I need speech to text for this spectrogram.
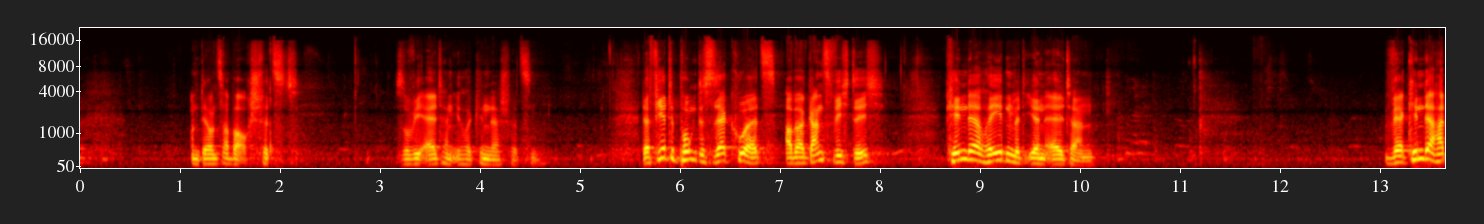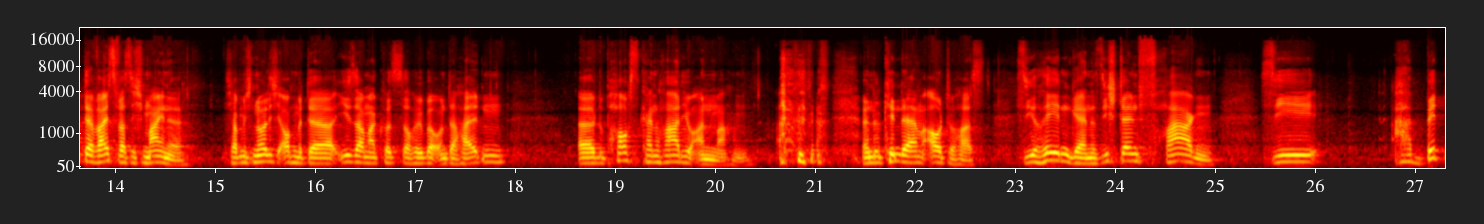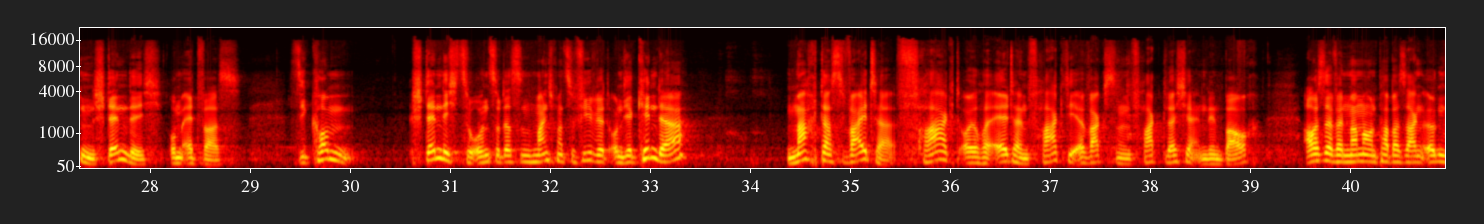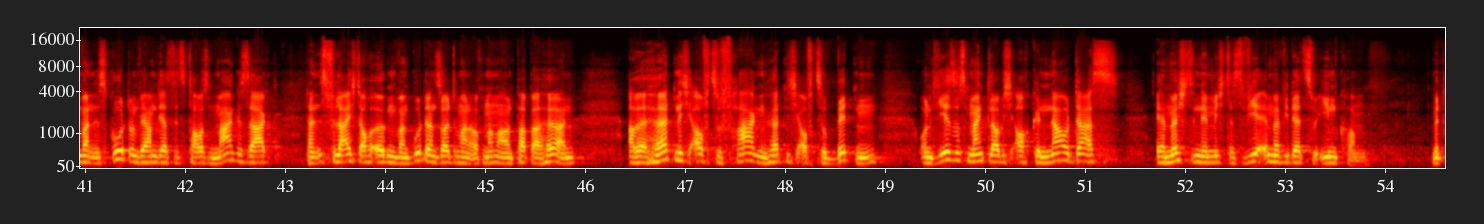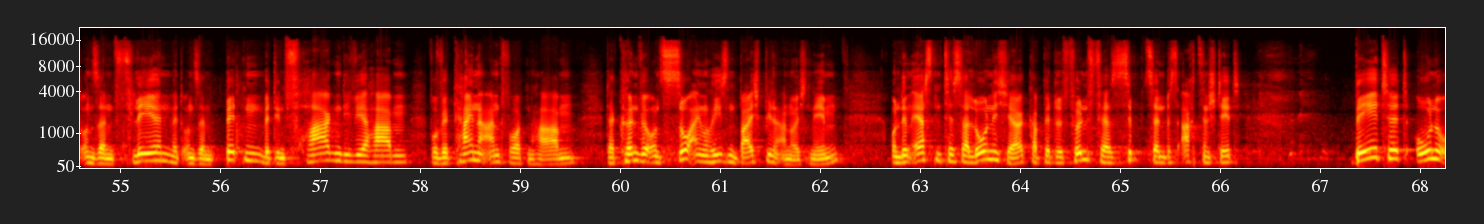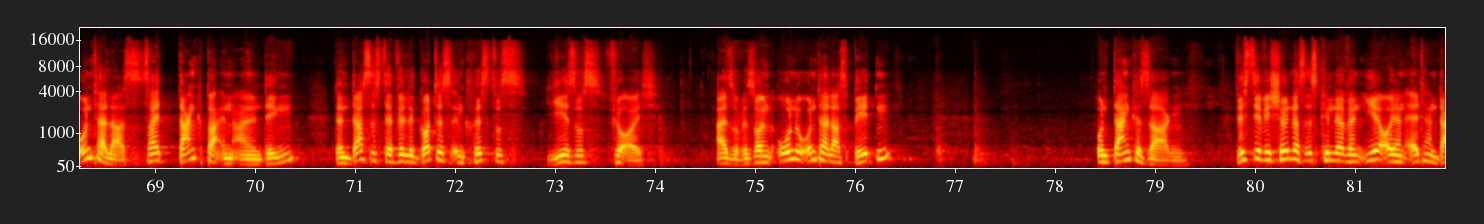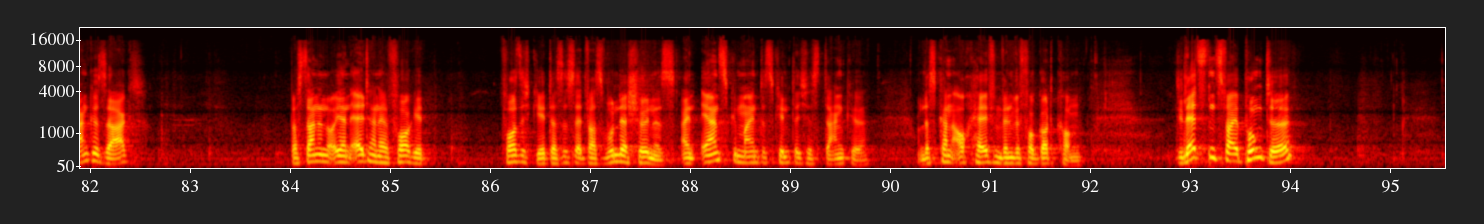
und der uns aber auch schützt. So wie Eltern ihre Kinder schützen. Der vierte Punkt ist sehr kurz, aber ganz wichtig. Kinder reden mit ihren Eltern. Wer Kinder hat, der weiß, was ich meine. Ich habe mich neulich auch mit der Isa mal kurz darüber unterhalten. Äh, du brauchst kein Radio anmachen, wenn du Kinder im Auto hast. Sie reden gerne, sie stellen Fragen, sie ah, bitten ständig um etwas. Sie kommen ständig zu uns, sodass es manchmal zu viel wird. Und ihr Kinder, macht das weiter. Fragt eure Eltern, fragt die Erwachsenen, fragt Löcher in den Bauch. Außer wenn Mama und Papa sagen, irgendwann ist gut und wir haben das jetzt tausendmal gesagt, dann ist vielleicht auch irgendwann gut, dann sollte man auf Mama und Papa hören. Aber hört nicht auf zu fragen, hört nicht auf zu bitten. Und Jesus meint, glaube ich, auch genau das. Er möchte nämlich, dass wir immer wieder zu ihm kommen. Mit unseren Flehen, mit unseren Bitten, mit den Fragen, die wir haben, wo wir keine Antworten haben. Da können wir uns so ein Riesenbeispiel an euch nehmen. Und im 1. Thessalonicher, Kapitel 5, Vers 17 bis 18 steht, Betet ohne Unterlass, seid dankbar in allen Dingen, denn das ist der Wille Gottes in Christus Jesus für euch. Also, wir sollen ohne Unterlass beten und Danke sagen. Wisst ihr, wie schön das ist, Kinder, wenn ihr euren Eltern Danke sagt? Was dann in euren Eltern hervorgeht, vor sich geht, das ist etwas Wunderschönes. Ein ernst gemeintes kindliches Danke. Und das kann auch helfen, wenn wir vor Gott kommen. Die letzten zwei Punkte.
